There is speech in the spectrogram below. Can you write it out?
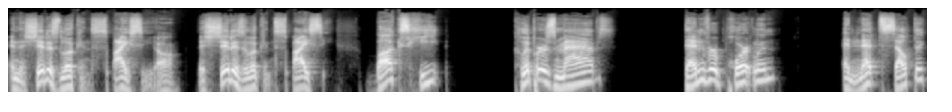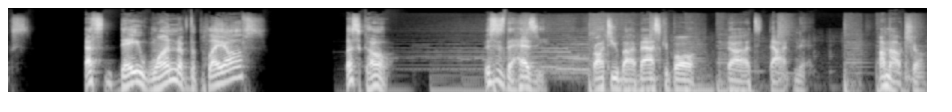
and the shit is looking spicy, y'all. The shit is looking spicy. Bucks, Heat, Clippers, Mavs, Denver, Portland, and Nets, Celtics. That's day one of the playoffs. Let's go. This is the Hezi, brought to you by basketballgods.net. I'm out, y'all.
